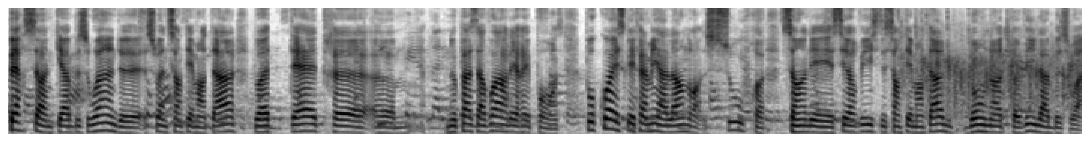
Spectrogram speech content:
Personne qui a besoin de soins de santé mentale doit être euh, euh, ne pas avoir les réponses. Pourquoi est-ce que les familles à Londres souffrent sans les services de santé mentale dont notre ville a besoin?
